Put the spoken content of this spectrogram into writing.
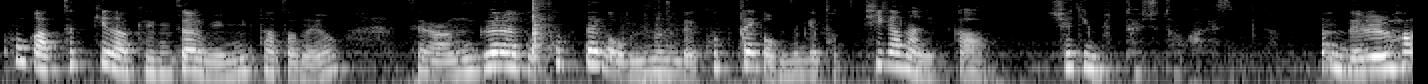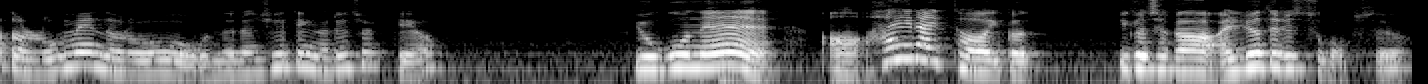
코가 특히나 굉장히 밋밋하잖아요. 제가 안 그래도 콧대가 없는데 콧대가 없는 게 더 티가 나니까 쉐딩부터 해주도록 하겠습니다. 늘 하던 롬앤으로 오늘은 쉐딩을 해줄게요. 요거는 어, 하이라이터 이거 이거 제가 알려드릴 수가 없어요.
